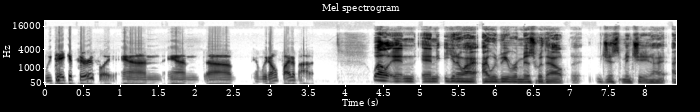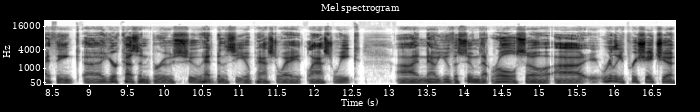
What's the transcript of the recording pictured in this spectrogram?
we take it seriously and and uh, and we don't fight about it. Well, and and you know, I, I would be remiss without just mentioning. I I think uh, your cousin Bruce, who had been the CEO, passed away last week. Uh, now you've assumed that role, so uh, really appreciate you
